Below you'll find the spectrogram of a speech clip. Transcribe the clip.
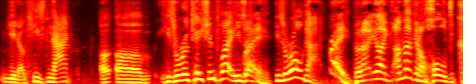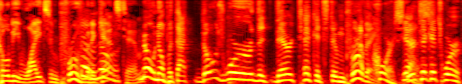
you know, he's not, uh, uh, he's a rotation play. He's a, Right. he's a role guy. Right, but I like I'm not going to hold Coby White's improvement No, no. against him. No, no, but that those were the their tickets to improving. Of course, yes. Their tickets were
